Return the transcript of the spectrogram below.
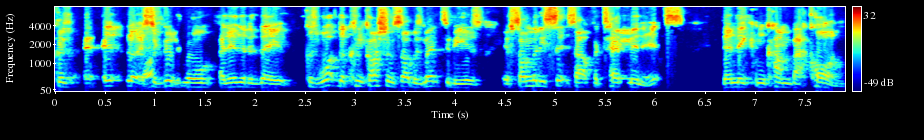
because it, look, it's a good rule at the end of the day. Because what the concussion sub is meant to be is if somebody sits out for ten minutes, then they can come back on,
